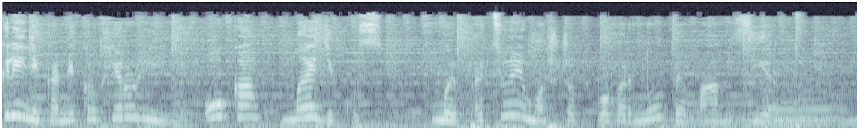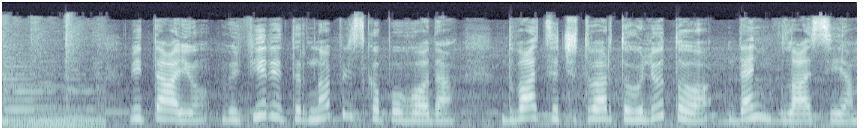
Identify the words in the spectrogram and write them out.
Клініка мікрохірургії ока Медікус. Ми працюємо, щоб повернути вам зір. Вітаю! В ефірі Тернопільська погода. 24 лютого день Власія.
